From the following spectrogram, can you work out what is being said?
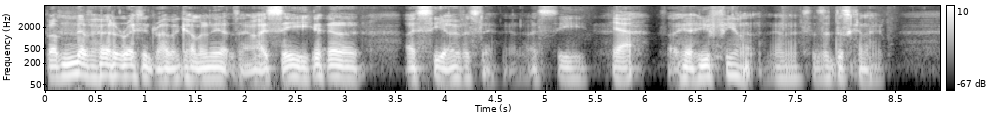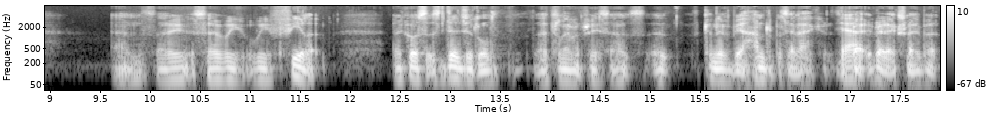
But I've never heard a racing driver come in here and say, I see, you know, I see oversteer, you know, I see. Yeah. So yeah, you feel it. You know, there's a disconnect. And so so we, we feel it. And of course, it's digital uh, telemetry, so it's, it can never be 100% accurate. It's Yeah. a great, great x ray, but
